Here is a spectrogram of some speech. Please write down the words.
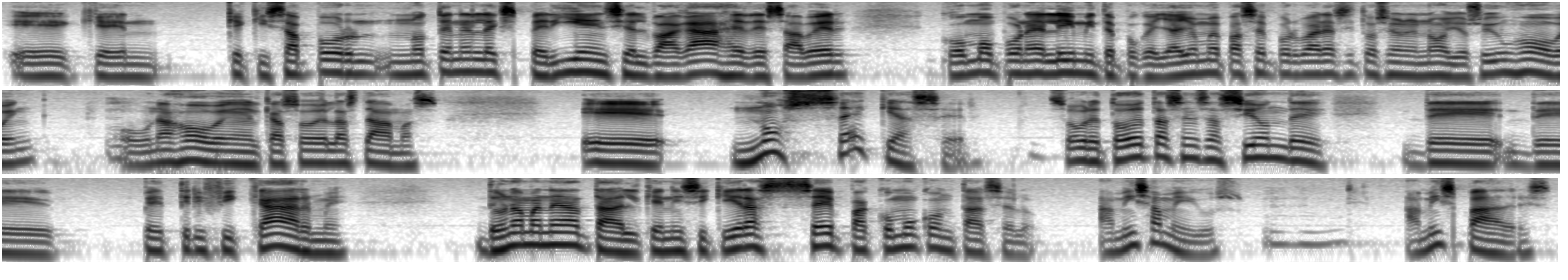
eh, que, que quizá por no tener la experiencia, el bagaje de saber cómo poner límites, porque ya yo me pasé por varias situaciones. No, yo soy un joven o una joven en el caso de las damas. Eh, no sé qué hacer. Sobre todo esta sensación de, de, petrificarme de una manera tal que ni siquiera sepa cómo contárselo a mis amigos, a mis padres,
